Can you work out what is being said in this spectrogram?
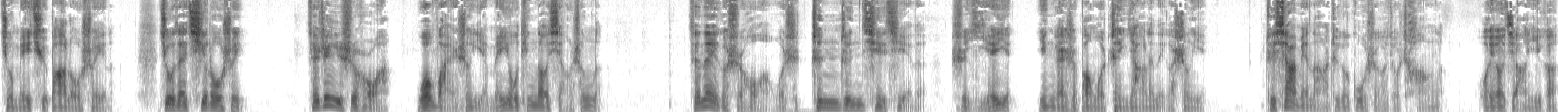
就没去八楼睡了。就在七楼睡，在这个时候啊，我晚上也没有听到响声了。在那个时候啊，我是真真切切的，是爷爷应该是帮我镇压了那个声音。这下面呢，这个故事可就长了。我要讲一个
